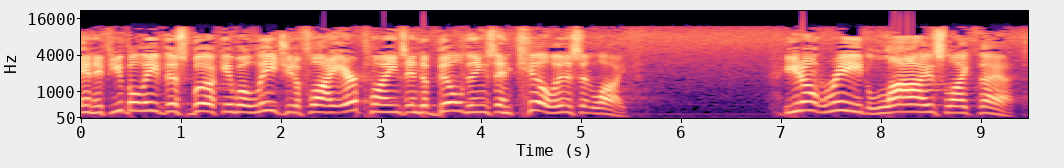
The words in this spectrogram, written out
and if you believe this book, it will lead you to fly airplanes into buildings and kill innocent life. You don't read lies like that.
